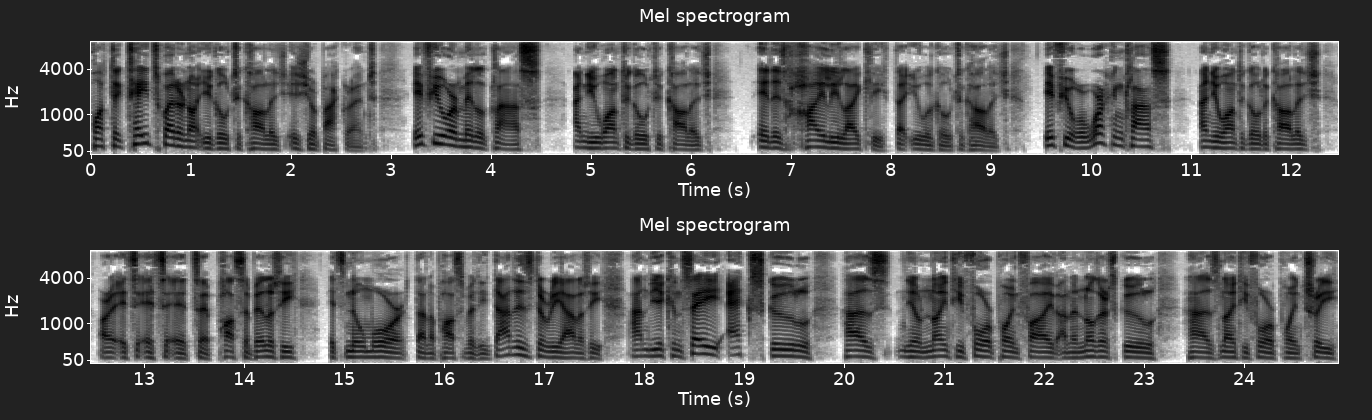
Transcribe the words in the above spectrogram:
What dictates whether or not you go to college is your background. If you are middle class and you want to go to college, it is highly likely that you will go to college. If you are working class and you want to go to college, or it's it's it's a possibility, it's no more than a possibility. That is the reality. And you can say X school has, you know, 94.5 and another school has 94.3.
